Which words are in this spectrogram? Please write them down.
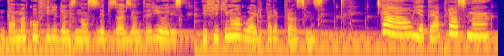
dá uma conferida nos nossos episódios anteriores e fique no aguardo para próximos. Tchau e até a próxima!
